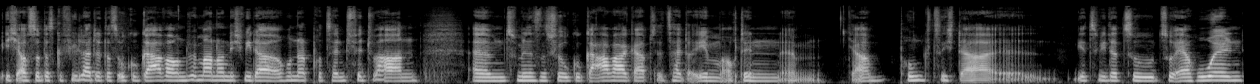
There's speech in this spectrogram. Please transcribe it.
ich auch so das Gefühl hatte, dass Okugawa und Wimmer noch nicht wieder 100% fit waren. Ähm, Zumindest für Okugawa gab es jetzt halt eben auch den ähm, ja, Punkt, sich da äh, jetzt wieder zu, zu erholen.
